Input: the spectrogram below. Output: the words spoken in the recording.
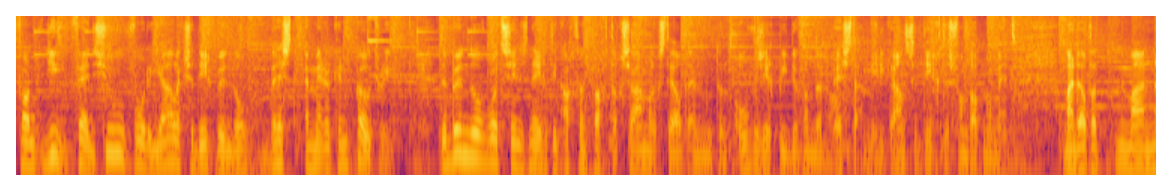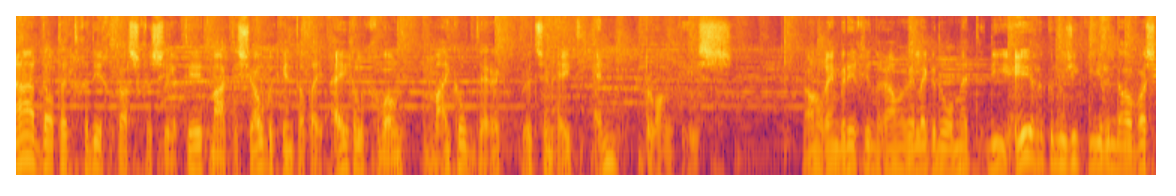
van Yi Fan Shu voor de jaarlijkse dichtbundel Best American Poetry. De bundel wordt sinds 1988 samengesteld en moet een overzicht bieden van de beste Amerikaanse dichters van dat moment. Maar, dat het, maar nadat het gedicht was geselecteerd, maakte Shaw bekend dat hij eigenlijk gewoon Michael Derek Hudson heet en blank is. Nou, nog één berichtje dan gaan we weer lekker door met die heerlijke muziek hier in de afwas.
